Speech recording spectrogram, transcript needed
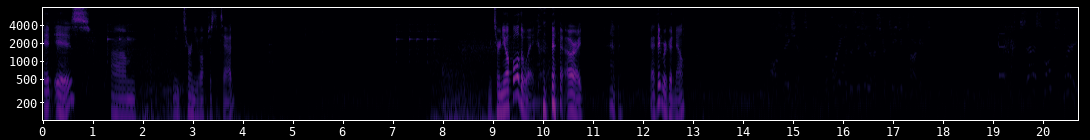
It is. Um, let me turn you up just a tad. Let me turn you up all the way. all right. I think we're good now. All stations reporting the position of a strategic target. Set a smoke screen.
